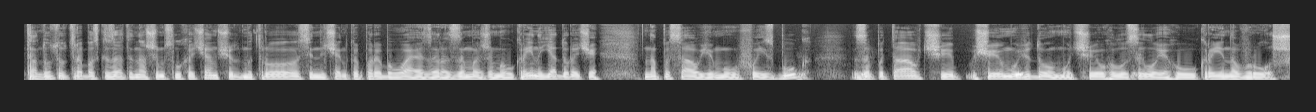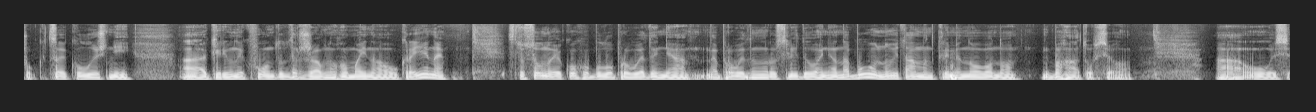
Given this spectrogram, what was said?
Та ну тут треба сказати нашим слухачам, що Дмитро Сіниченко перебуває зараз за межами України. Я, до речі, написав йому у Фейсбук, запитав, чи що йому відомо, чи оголосила його Україна в розшук. Це колишній а, керівник фонду державного майна України, стосовно якого було проведення проведено розслідування набу. Ну і там інкриміновано багато всього. А ось,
